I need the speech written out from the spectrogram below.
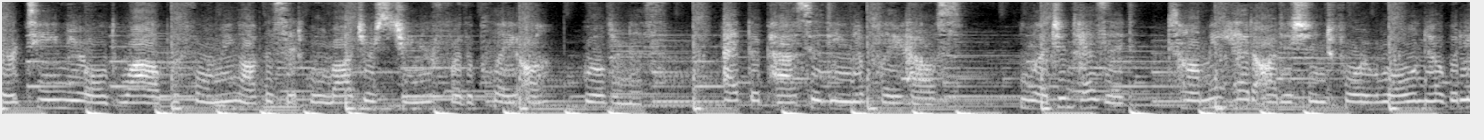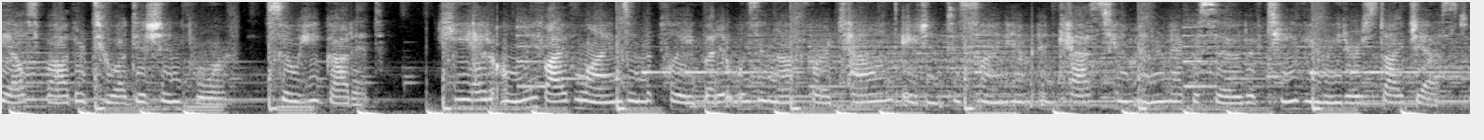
13-year-old while performing opposite Will Rogers Jr. for the play A Wilderness at the Pasadena Playhouse. Legend has it, Tommy had auditioned for a role nobody else bothered to audition for, so he got it. He had only five lines in the play but it was enough for a talent agent to sign him and cast him in an episode of TV Reader's Digest.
